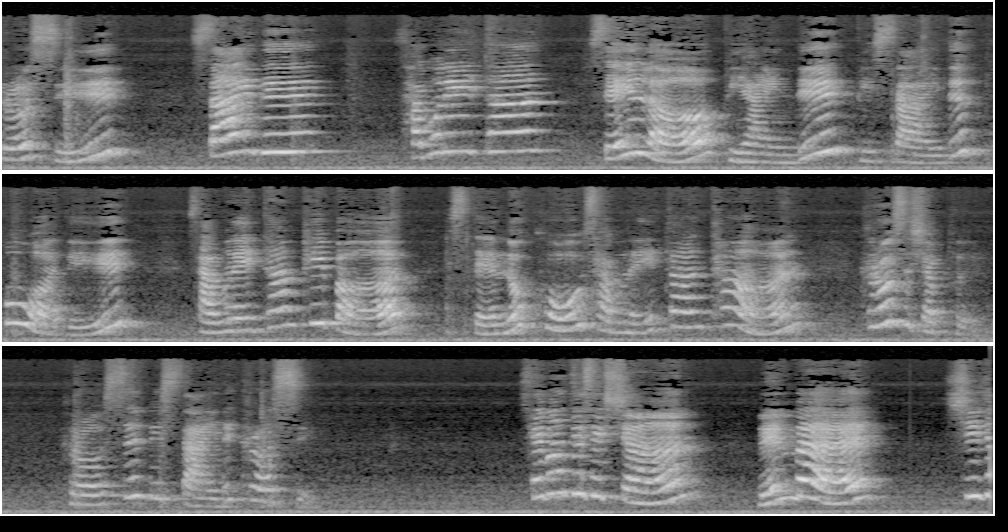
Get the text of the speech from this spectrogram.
cross, side 4분의 1턴 sailor, behind, beside, forward 4분의 1턴 피벗 스텝 놓고 4분의 1턴 턴 cross shuffle cross, beside, cross 세 번째 섹션 왼발 scissor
